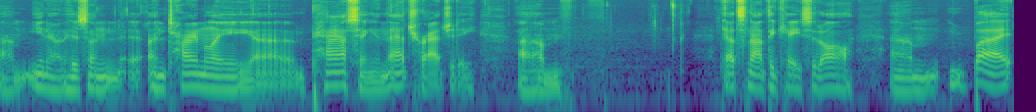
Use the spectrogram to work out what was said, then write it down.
um, you know, his un, untimely uh, passing and that tragedy. Um, that's not the case at all. Um, but,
